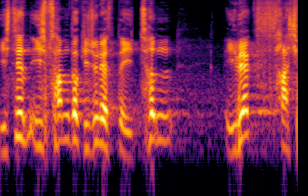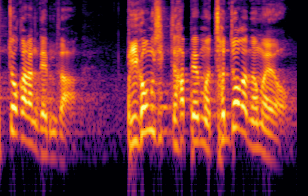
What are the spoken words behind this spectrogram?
2023도 기준에 했을 때 2,240조 가량 됩니다. 비공식 합하면 1,000조가 넘어요.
